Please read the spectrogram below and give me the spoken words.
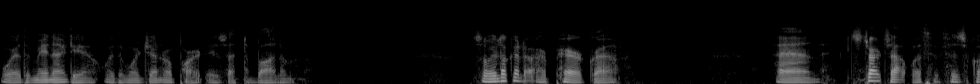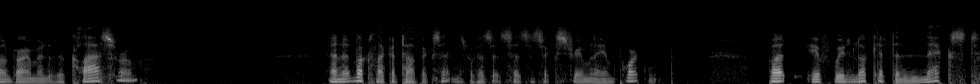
where the main idea, where the more general part is at the bottom. So we look at our paragraph, and it starts out with the physical environment of the classroom, and it looks like a topic sentence because it says it's extremely important. But if we look at the next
